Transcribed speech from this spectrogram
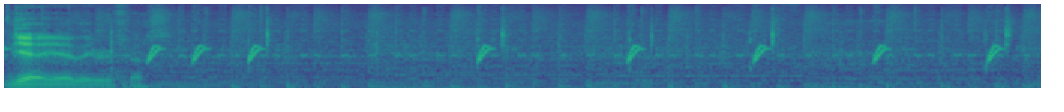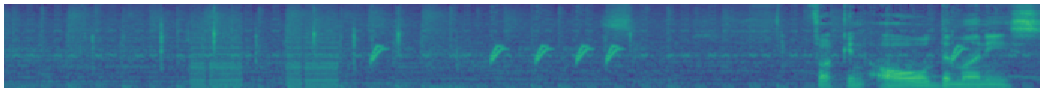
Yeah, yeah, they refill. Fucking all the monies.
